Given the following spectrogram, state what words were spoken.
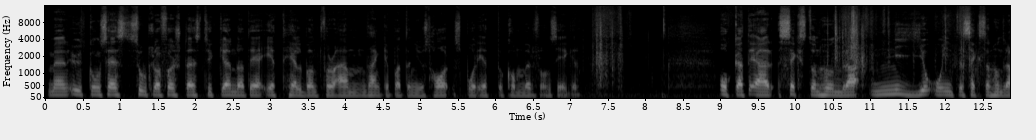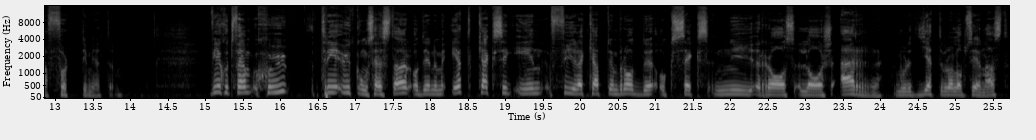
Men utgångshäst, solklar första häst, tycker jag ändå att det är ett Hellbunt for Am med tanke på att den just har spår 1 och kommer från seger. Och att det är 1609 och inte 1640 meter. V75 7. Tre utgångshästar och det är nummer 1 Kaxig In, 4 Kapten Brodde och 6 Ny Ras Lars R. De gjorde ett jättebra lopp senast.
